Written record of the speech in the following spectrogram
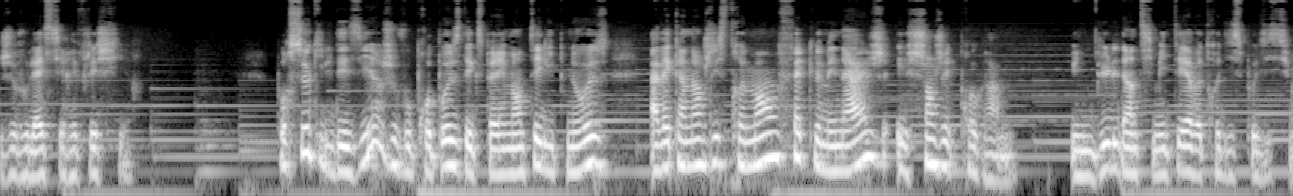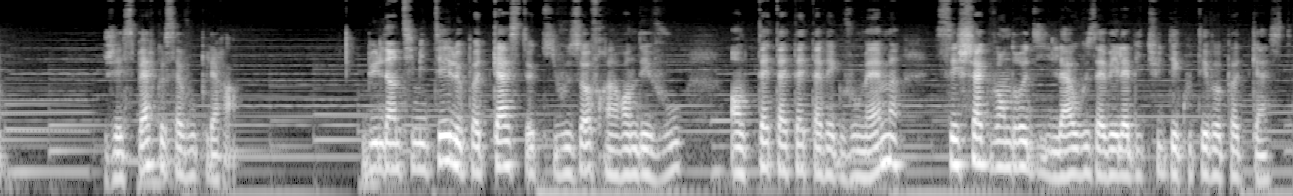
je vous laisse y réfléchir. Pour ceux qui le désirent, je vous propose d'expérimenter l'hypnose avec un enregistrement Faites le ménage et changez de programme. Une bulle d'intimité à votre disposition. J'espère que ça vous plaira. Bulle d'intimité, le podcast qui vous offre un rendez-vous en tête à tête avec vous-même, c'est chaque vendredi, là où vous avez l'habitude d'écouter vos podcasts.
